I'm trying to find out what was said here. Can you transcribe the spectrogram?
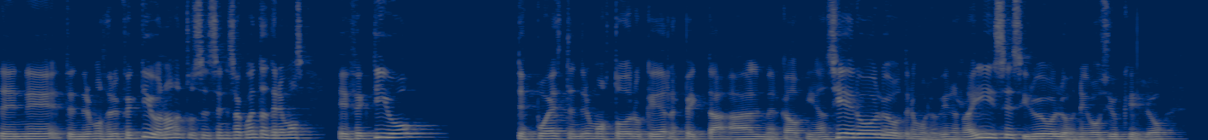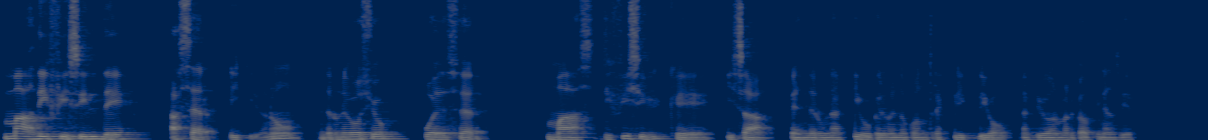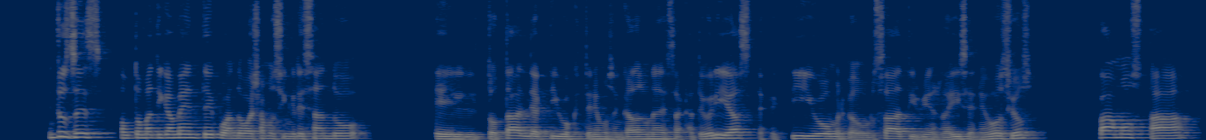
tendremos el efectivo, ¿no? Entonces en esa cuenta tenemos efectivo Después tendremos todo lo que respecta al mercado financiero, luego tenemos los bienes raíces y luego los negocios, que es lo más difícil de hacer líquido. ¿no? Vender un negocio puede ser más difícil que quizá vender un activo que lo vendo con tres clics, digo, un activo del mercado financiero. Entonces, automáticamente, cuando vayamos ingresando el total de activos que tenemos en cada una de esas categorías, efectivo, mercado bursátil, bienes raíces, negocios, Vamos a,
